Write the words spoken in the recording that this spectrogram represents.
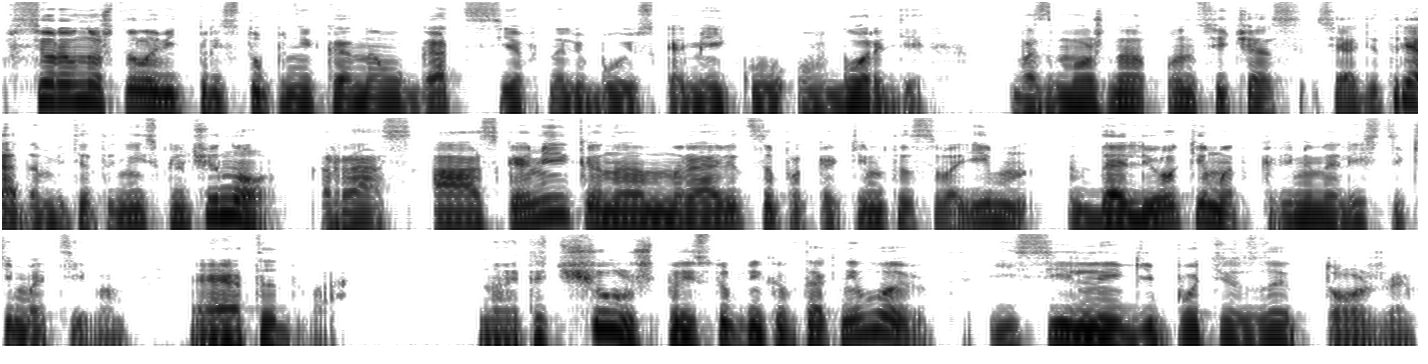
все равно, что ловить преступника наугад, сев на любую скамейку в городе. Возможно, он сейчас сядет рядом, ведь это не исключено. Раз. А скамейка нам нравится по каким-то своим далеким от криминалистики мотивам. Это два. Но это чушь, преступников так не ловят, и сильные гипотезы тоже.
